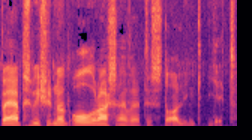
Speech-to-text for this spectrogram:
perhaps we should not all rush over to Starlink yet.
